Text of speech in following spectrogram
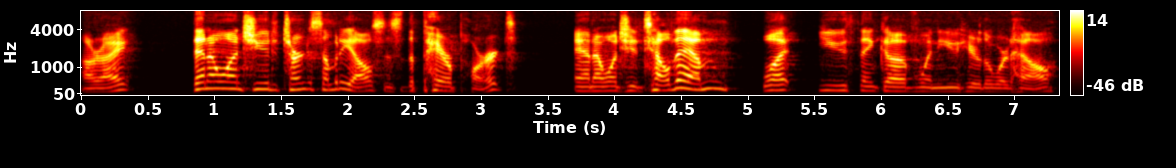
All right? Then I want you to turn to somebody else. This is the pair part. And I want you to tell them what you think of when you hear the word hell.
